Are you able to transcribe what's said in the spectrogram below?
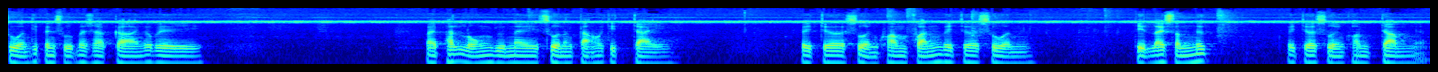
ส่วนที่เป็นศูนย์ประชาการก็ไป ไปพัดหลงอยู่ในส่วนต่างๆของจิตใจ ไปเจอส่วนความฝัน ไปเจอส่วนจิตไร้สำนึก ไปเจอส่วนความจำเนี่ย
